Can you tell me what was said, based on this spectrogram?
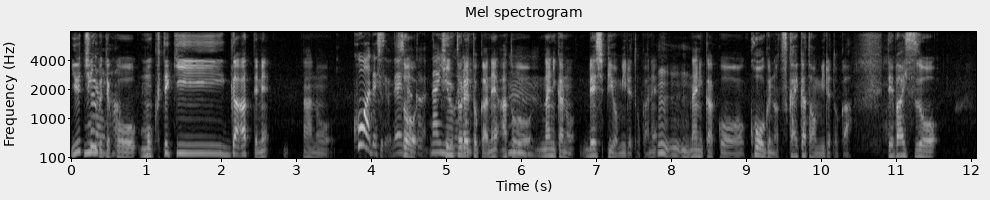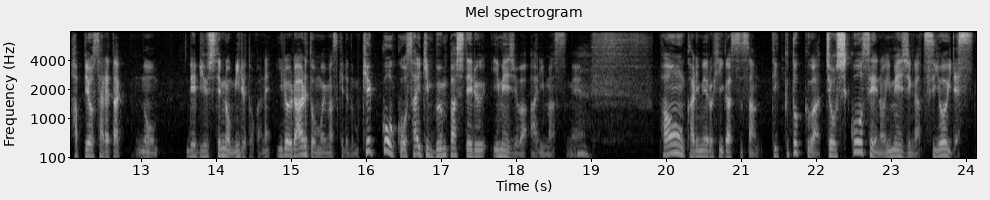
YouTube ってこう目的があってね。あのコアですよね。そうね。筋トレとかね。あとうん。何かのレシピを見るとかね、うん。何かこう工具の使い方を見るとかデバイスを発表されたのをレビューしてるのを見るとかねいろいろあると思いますけれども結構こう最近分派してるイメージはありますね、うん。パオーンカリメロヒガスさん TikTok は女子高生のイメージが強いです。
